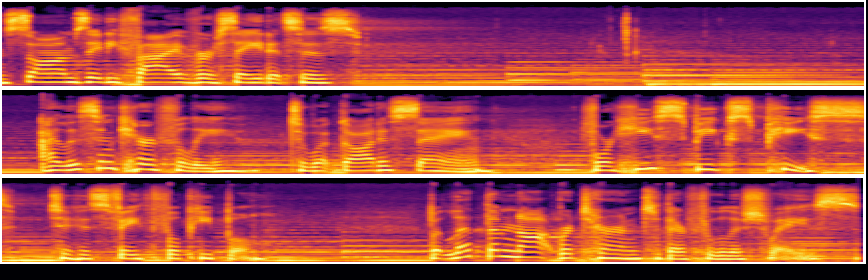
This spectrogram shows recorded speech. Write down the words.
In Psalms 85, verse 8, it says, I listen carefully to what God is saying, for he speaks peace to his faithful people. But let them not return to their foolish ways.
